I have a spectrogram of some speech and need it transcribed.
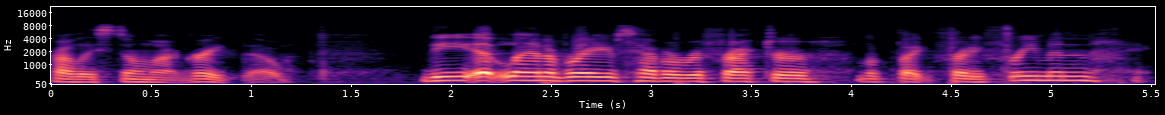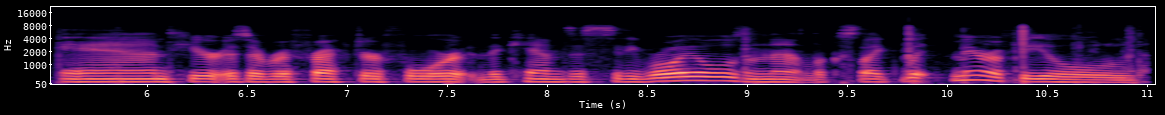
Probably still not great, though. The Atlanta Braves have a refractor, looked like Freddie Freeman. And here is a refractor for the Kansas City Royals, and that looks like Whit Merrifield.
